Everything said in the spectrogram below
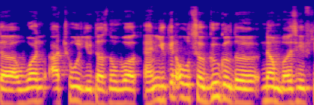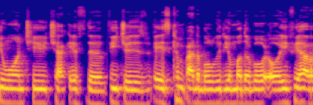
the one I told you does not work. And you can also google the numbers if you want to check if the feature is, is compatible with your motherboard or if you have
